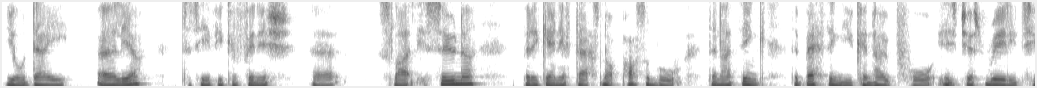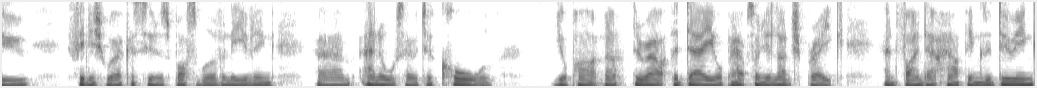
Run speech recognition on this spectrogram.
your day earlier to see if you can finish uh, slightly sooner. But again, if that's not possible, then I think the best thing you can hope for is just really to finish work as soon as possible of an evening um, and also to call your partner throughout the day or perhaps on your lunch break and find out how things are doing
